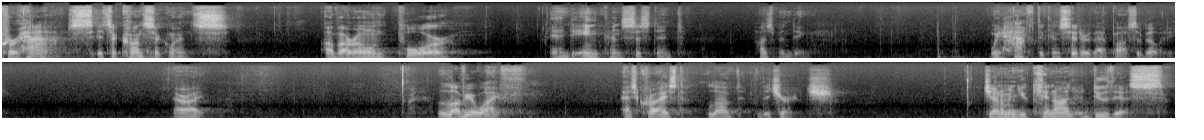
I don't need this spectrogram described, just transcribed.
Perhaps it's a consequence of our own poor and inconsistent husbanding. We have to consider that possibility. All right. Love your wife as Christ loved the church. Gentlemen, you cannot do this.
